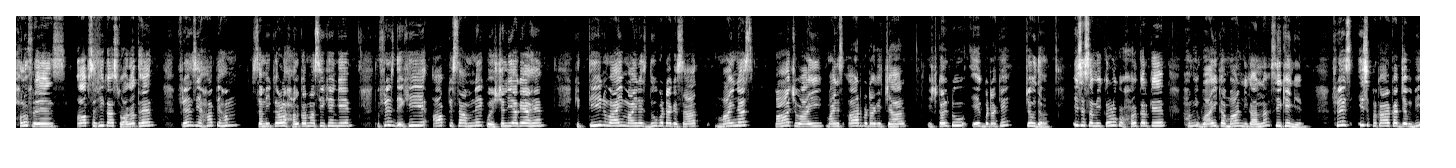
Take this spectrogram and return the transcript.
हेलो फ्रेंड्स, आप सभी का स्वागत है। फ्रेंड्स, यहाँ पे हम समीकरण हल करना सीखेंगे। तो फ्रेंड्स, देखिए, आपके सामने क्वेश्चन लिया गया है कि तीन वाई माइनस दो बटा के साथ माइनस पाँच वाई माइनस आठ बटा के चार इक्वल टू एक बटा के चौदह। इस समीकरण को हल करके हम वाई का मान निकालना सीखेंगे। फ्रेंड्स, इस प्रकार का जब भी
